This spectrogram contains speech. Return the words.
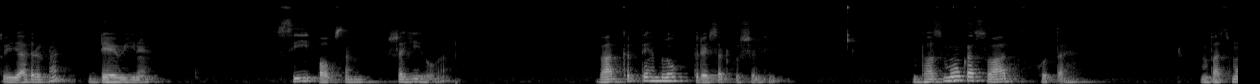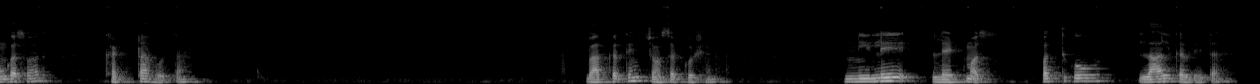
तो याद रखना डेवी ने सी ऑप्शन सही होगा। बात करते हैं हम लोग तिरसठ क्वेश्चन की। भस्मों का स्वाद होता है। भस्मों का स्वाद खट्टा होता है। बात करते हैं चौंसठ क्वेश्चन नीले लेटमस पत्त को लाल कर देता है।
